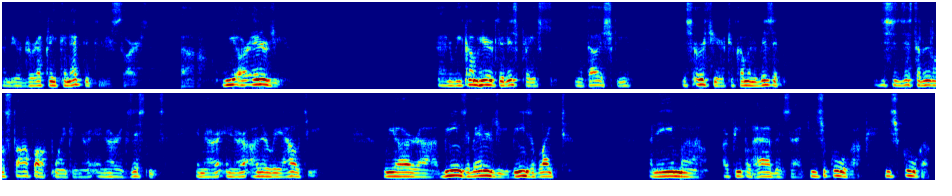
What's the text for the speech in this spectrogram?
And you're directly connected to the stars. Uh, we are energy. And we come here to this place, Mutaliski, this earth here, to come and visit. This is just a little stop off point in our, in our existence, in our, in our other reality. We are uh, beings of energy, beings of light. A name uh, our people have is uh, Kishikugak, Kishikugak.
